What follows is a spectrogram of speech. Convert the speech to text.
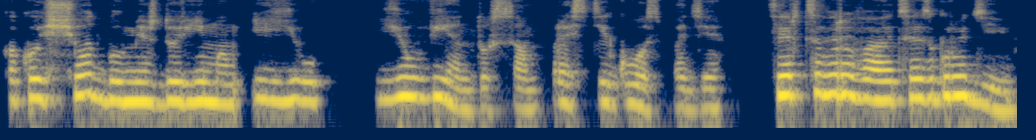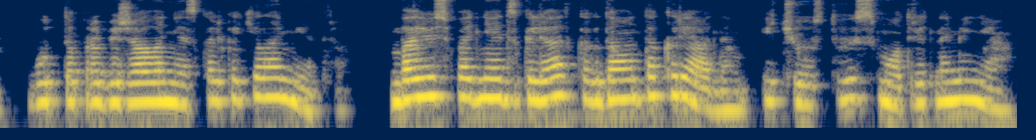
какой счет был между Римом и Ю... Ювентусом, прости господи. Сердце вырывается из груди, будто пробежало несколько километров. Боюсь поднять взгляд, когда он так рядом, и чувствую, смотрит на меня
